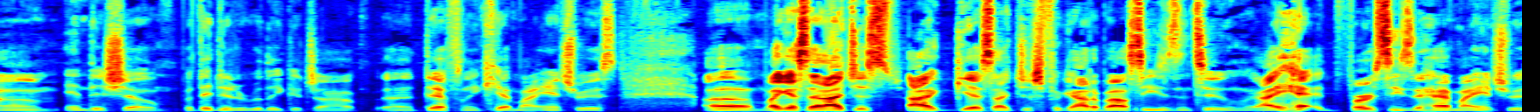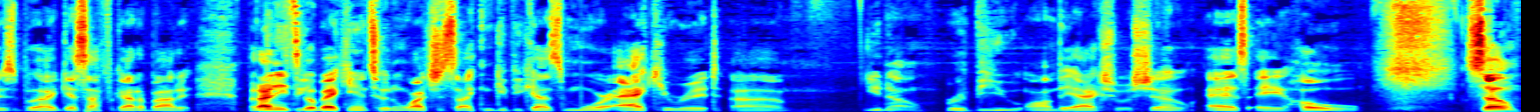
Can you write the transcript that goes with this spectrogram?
um, in this show. But they did a really good job. Uh, definitely kept my interest. Um, like I said, I just I guess I just forgot about season two. I had first season had my interest, but I guess I forgot about it. But I need to go back into it and watch it so I can give you guys more accurate. Uh, you know, review on the actual show as a whole. So,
